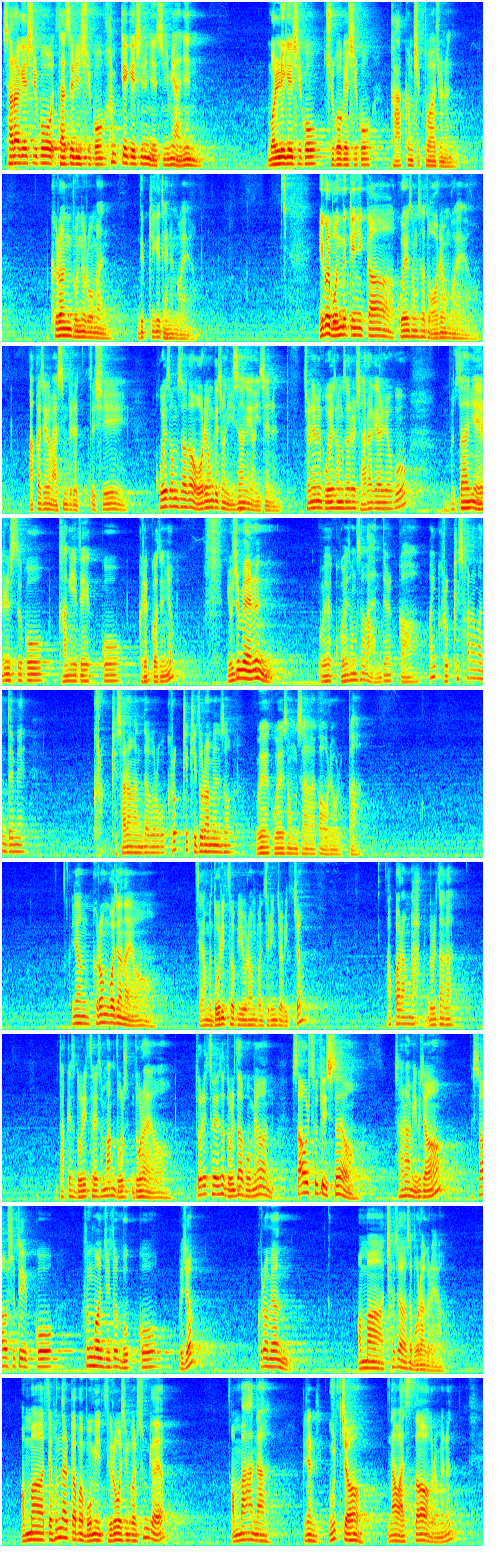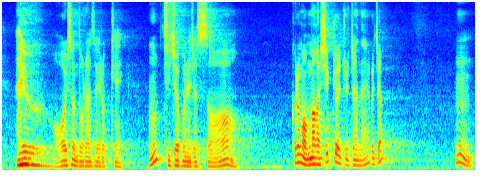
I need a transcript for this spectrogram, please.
살아계시고 다스리시고 함께 계시는 예수님이 아닌 멀리 계시고 죽어 계시고 가끔씩 도와주는 그런 분으로만 느끼게 되는 거예요. 이걸 못 느끼니까 고해성사도 어려운 거예요. 아까 제가 말씀드렸듯이 고해성사가 어려운 게 전 이상해요, 이제는. 전에는 고해성사를 잘하게 하려고 무단히 애를 쓰고 강의도 했고 그랬거든요. 요즘에는 왜 고해성사가 안 될까? 아니, 그렇게 사랑한다며. 그렇게 사랑한다 그러고 그렇게 기도를 하면서 왜 고해성사가 어려울까? 그냥 그런 거잖아요. 제가 한번 놀이터 비유를 한번 드린 적 있죠? 아빠랑 막 놀다가 밖에서 놀이터에서 막 놀, 놀아요. 놀이터에서 놀다 보면 싸울 수도 있어요. 사람이 그죠? 싸울 수도 있고 흙먼지도 묻고 그죠? 그러면 엄마 찾아와서 뭐라 그래요? 엄마한테 혼날까봐 몸이 더러워진 걸 숨겨요? 엄마 나 그냥 웃죠. 나 왔어 그러면은 아유 어디서 놀아서 이렇게 응? 지저분해졌어. 그럼 엄마가 씻겨주잖아요, 그죠? 음.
